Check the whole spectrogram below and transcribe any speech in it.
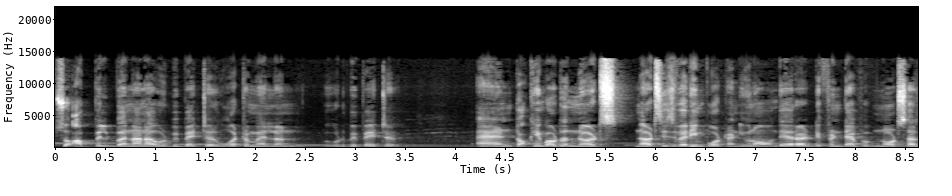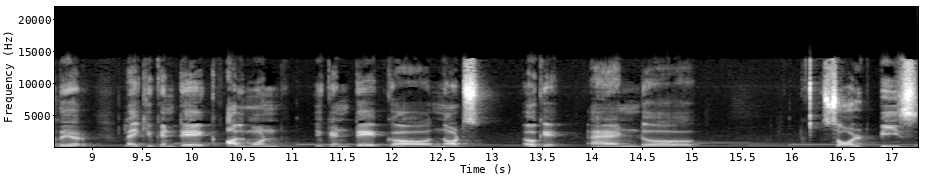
So apple banana would be better watermelon would be better. And talking about the nuts nuts is very important. You know there are different type of nuts are there. Like you can take almond you can take uh, nuts okay and uh, salt peas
